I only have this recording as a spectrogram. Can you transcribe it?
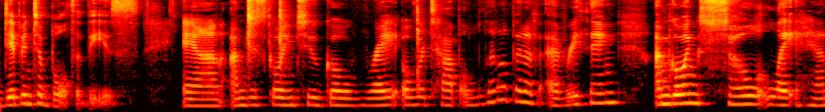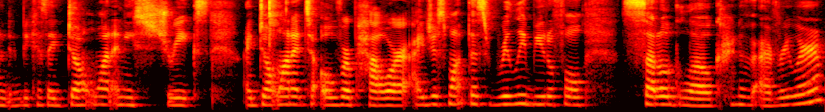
dip into both of these. And I'm just going to go right over top a little bit of everything. I'm going so light-handed because I don't want any streaks. I don't want it to overpower. I just want this really beautiful subtle glow kind of everywhere.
